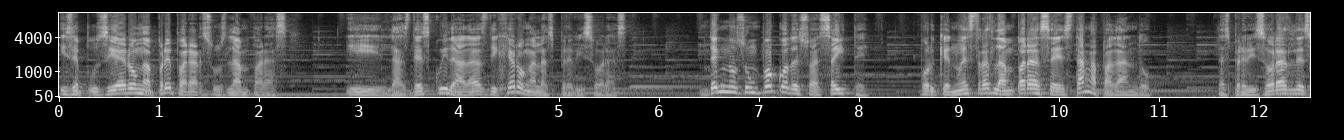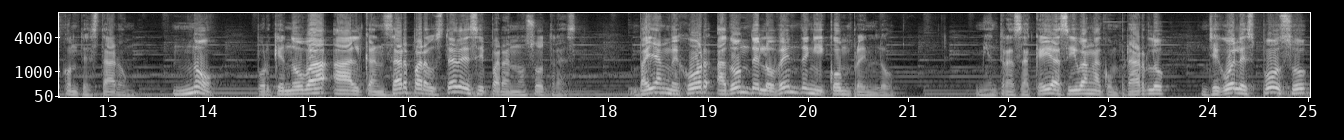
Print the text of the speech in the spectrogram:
y se pusieron a preparar sus lámparas. Y las descuidadas dijeron a las previsoras, Dennos un poco de su aceite, porque nuestras lámparas se están apagando. Las previsoras les contestaron, No, porque no va a alcanzar para ustedes y para nosotras. Vayan mejor a donde lo venden y cómprenlo. Mientras aquellas iban a comprarlo, Llegó el esposo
